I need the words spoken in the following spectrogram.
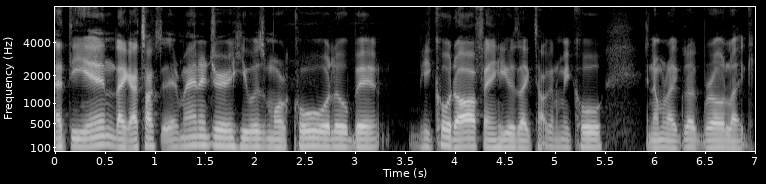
at the end, like I talked to their manager. He was more cool a little bit. He cooled off and he was like talking to me cool, and I'm like, look, bro, like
